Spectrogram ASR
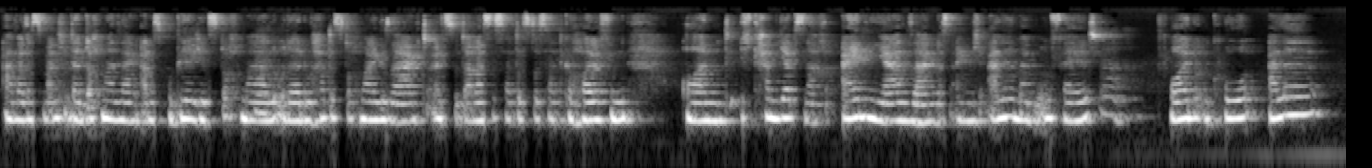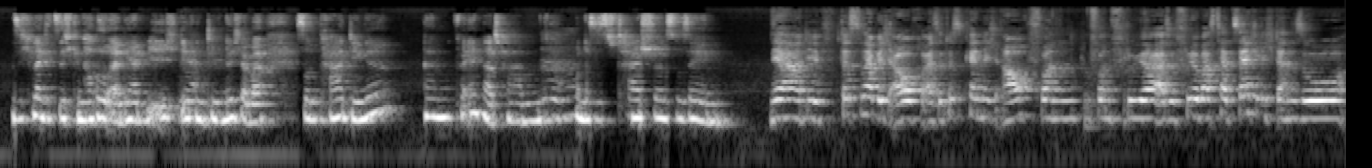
aber dass manche dann doch mal sagen, ah, das probiere ich jetzt doch mal oder du hattest doch mal gesagt, als du damals das hattest, das hat geholfen. Und ich kann jetzt nach einigen Jahren sagen, dass eigentlich alle in meinem Umfeld, Freunde und Co., alle sich vielleicht jetzt nicht genauso ernähren wie ich, definitiv ja. nicht, aber so ein paar Dinge ähm, verändert haben. Mhm. Und das ist total schön zu sehen. Ja, die, das habe ich auch. Also das kenne ich auch von, von früher. Also früher war es tatsächlich dann so,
